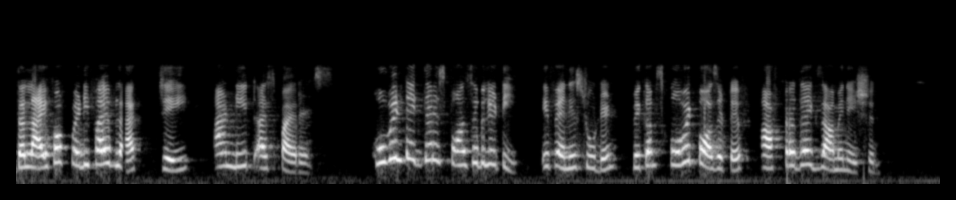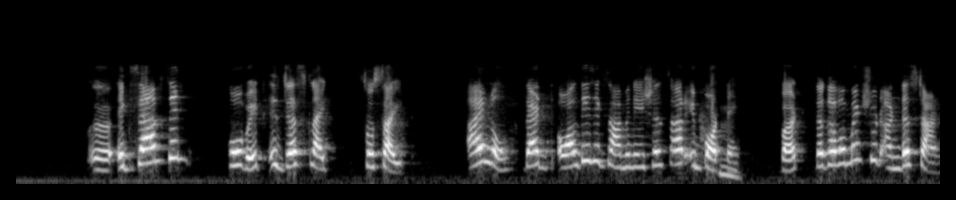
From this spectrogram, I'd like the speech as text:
the life of 25 lakh JEE and NEET aspirants. Who will take the responsibility if any student becomes COVID positive after the examination? Uh, exams in COVID is just like society. I know that all these examinations are important, hmm. but the government should understand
